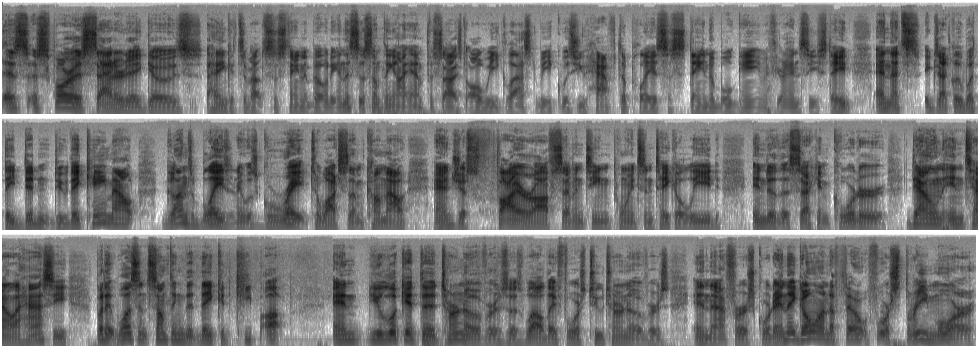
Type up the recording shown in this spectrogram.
as as far as Saturday goes, I think it's about sustainability, and this is something I emphasized all week last week. Was you have to play a sustainable game if you're NC State, and that's exactly what they didn't do. They came out guns blazing. It was great to watch them come out and just fire off 17 points and take a lead into the second quarter down in Tallahassee, but it wasn't something that they could keep up. And you look at the turnovers as well. They forced two turnovers in that first quarter, and they go on to force three more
